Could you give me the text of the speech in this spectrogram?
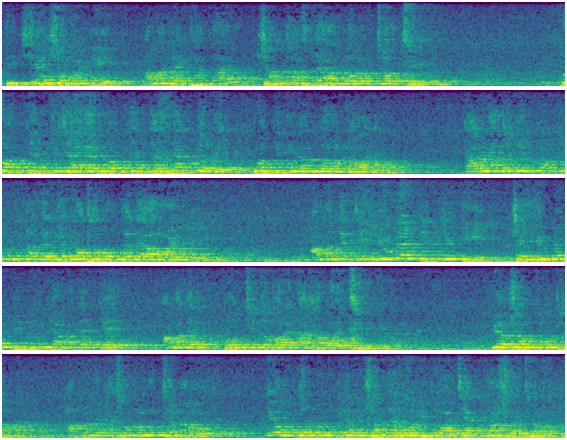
ঠিক সেই সময়টি আমাদের ঢাকায় সাত আন্দোলন চলছে। প্রত্যেকটি জায়গায়, প্রত্যেকটা সেক্টরে প্রতিদিন আন্দোলন হয়। কারণ এতদিন পর্যন্ত তাদেরকে কথা বলতে দেওয়া হয়নি। আমাদের যে হিউম্যান ডিগনিটি সেই হিউম্যান ডিগনিটি আমাদেরকে, আমাদের বঞ্চিত করে রাখা হয়েছে। প্রিয় সহযোদ্ধা আপনাদের কাছে অনুরোধ জানাব, এই অন্তর্বর্তীকালীন সরকার গঠিত হয়েছে এক মাস হয়েছে মাত্র।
